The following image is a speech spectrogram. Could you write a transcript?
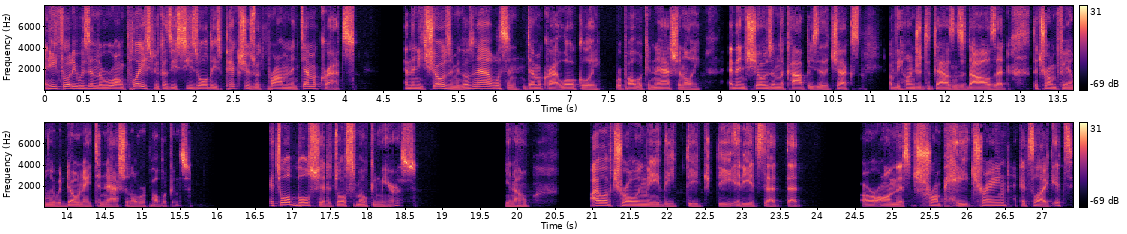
And he thought he was in the wrong place because he sees all these pictures with prominent Democrats. And then he shows him, he goes, nah, listen, Democrat locally, Republican nationally, and then shows him the copies of the checks of the hundreds of thousands of dollars that the Trump family would donate to national Republicans. It's all bullshit. It's all smoke and mirrors. You know, I love trolling the the the the idiots that that are on this Trump hate train. It's like it's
